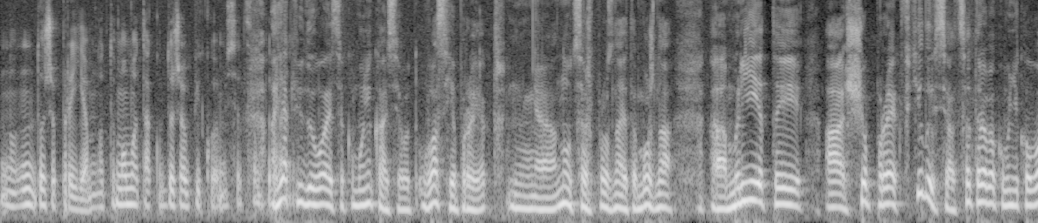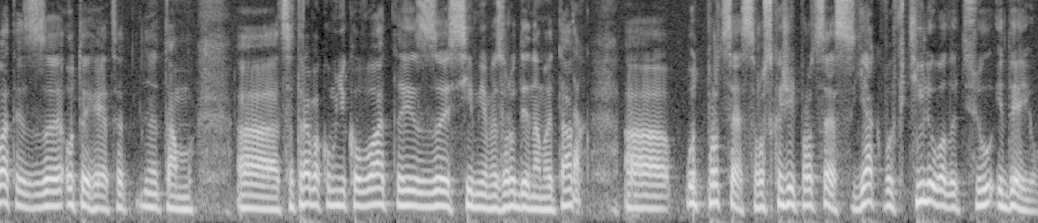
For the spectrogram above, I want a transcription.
ну, ну, дуже приємно. Тому ми так дуже опікуємося цим А як відбувається комунікація? От у вас є проєкт. е, Ну це ж про знаєте, можна е, мріяти. А щоб проєкт втілився, це треба комунікувати з ОТГ. Це е, там е, це треба комунікувати з сім'ями, з родинами. Так, Так. А, от процес. Розкажіть процес, як ви втілювали цю ідею,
